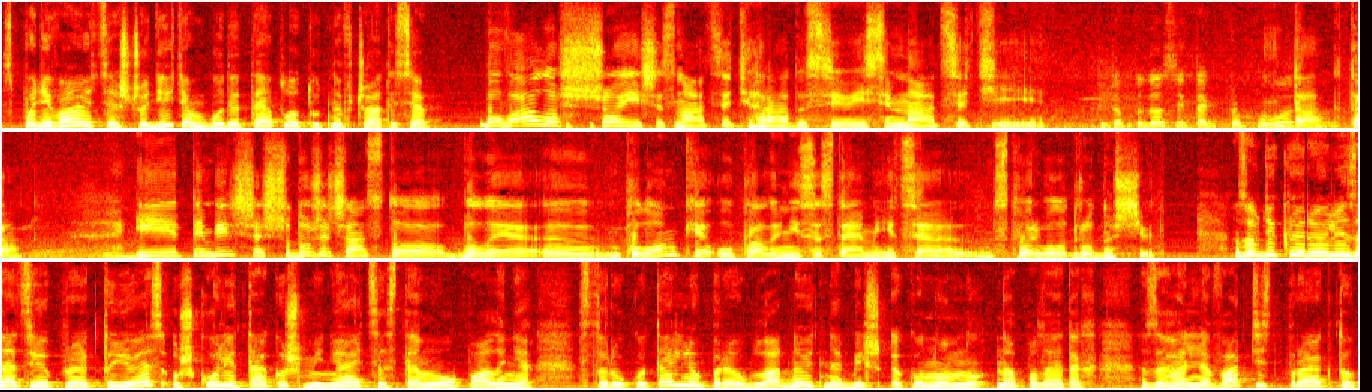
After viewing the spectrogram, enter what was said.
Сподіваються, що дітям буде тепло тут навчатися. Бувало, що і 16 градусів, і 17, і Тобто досить так прохолодно. так, так. І тим більше, що дуже часто були е, поломки у паливній системі, і це створювало труднощі. Завдяки реалізації проекту ЮЕС у школі також міняють систему опалення. Стару котельню переобладнують на більш економну на палетах. Загальна вартість проекту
